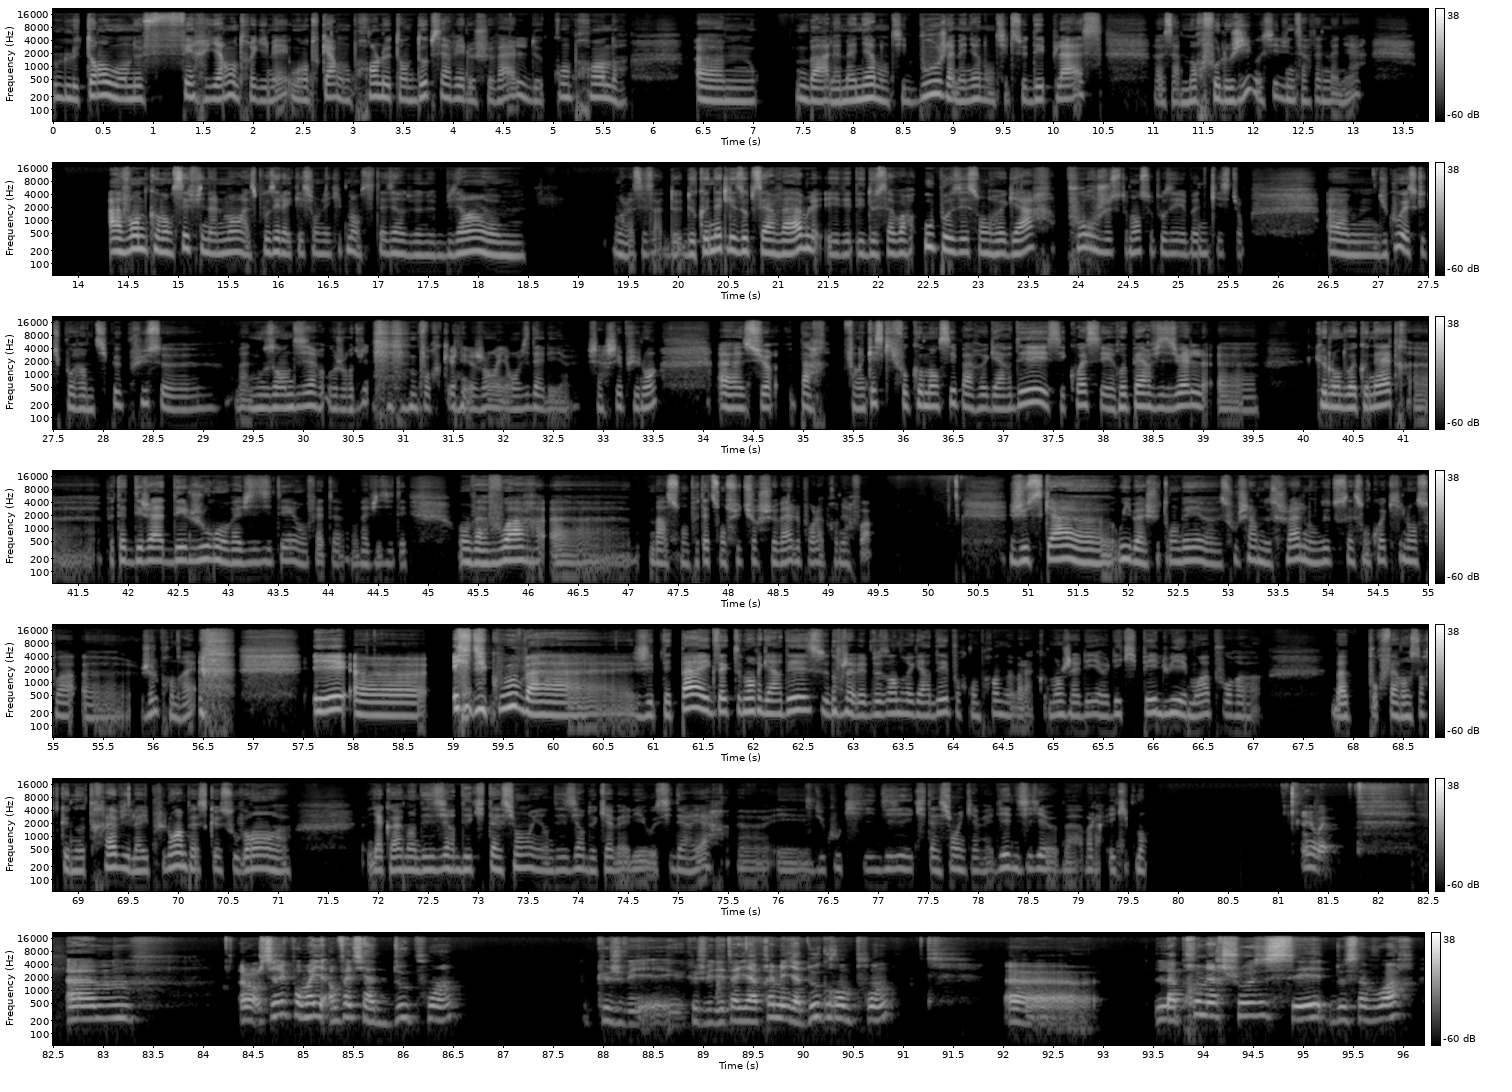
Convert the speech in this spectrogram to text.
le temps où on ne fait rien, entre guillemets, ou en tout cas on prend le temps d'observer le cheval, de comprendre bah, la manière dont il bouge, la manière dont il se déplace, sa morphologie aussi d'une certaine manière, avant de commencer finalement à se poser la question de l'équipement, c'est-à-dire de, bien voilà, c'est ça, de, connaître les observables et, de savoir où poser son regard pour justement se poser les bonnes questions. Du coup, est-ce que tu pourrais un petit peu plus bah, nous en dire aujourd'hui pour que les gens aient envie d'aller chercher plus loin sur par, enfin, qu'est-ce qu'il faut commencer par regarder et c'est quoi ces repères visuels que l'on doit connaître, peut-être déjà dès le jour où on va visiter, en fait, on va visiter, on va voir ben peut-être son futur cheval pour la première fois, jusqu'à oui bah je suis tombée sous le charme de ce cheval, donc de toute façon quoi qu'il en soit, je le prendrai. et et du coup, bah, j'ai peut-être pas exactement regardé ce dont j'avais besoin de regarder pour comprendre voilà, comment j'allais l'équiper, lui et moi, pour, bah, pour faire en sorte que notre rêve il aille plus loin. Parce que souvent il y a quand même un désir d'équitation et un désir de cavalier aussi derrière et du coup qui dit équitation et cavalier dit bah voilà équipement et ouais alors je dirais que pour moi en fait il y a deux points que je vais que je vais détailler après mais il y a deux grands points la première chose c'est de savoir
